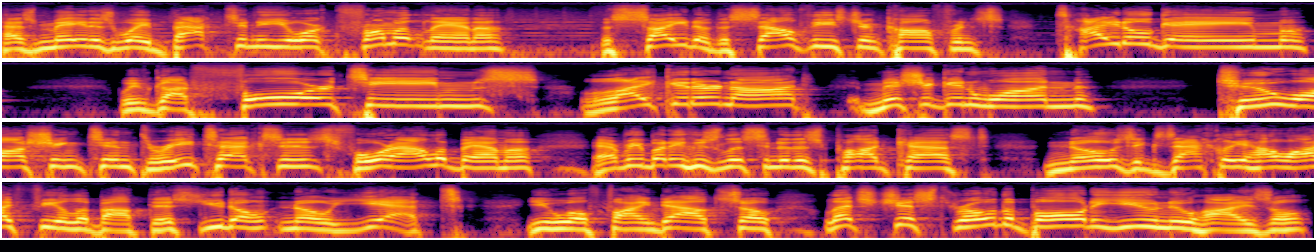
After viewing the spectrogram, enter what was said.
has made his way back to New York from Atlanta, the site of the Southeastern Conference title game We've got four teams, like it or not. Michigan won, two Washington, three Texas, four Alabama. Everybody who's listened to this podcast knows exactly how I feel about this. You don't know yet. You will find out. So let's just throw the ball to you, Neuheisel.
